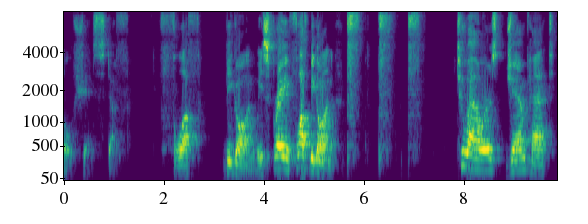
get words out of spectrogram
bullshit stuff. Fluff, be gone. We spray fluff, be gone. Pff, pff, pff. Two hours, jam-packed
